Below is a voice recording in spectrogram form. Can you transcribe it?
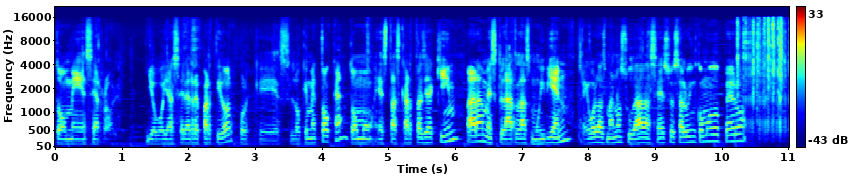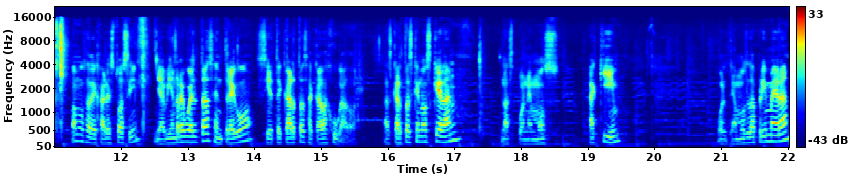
tome ese rol. Yo voy a ser el repartidor porque es lo que me toca. Tomo estas cartas de aquí para mezclarlas muy bien. Traigo las manos sudadas, eso es algo incómodo, pero vamos a dejar esto así. Ya bien revueltas, entrego 7 cartas a cada jugador. Las cartas que nos quedan las ponemos aquí. Volteamos la primera.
